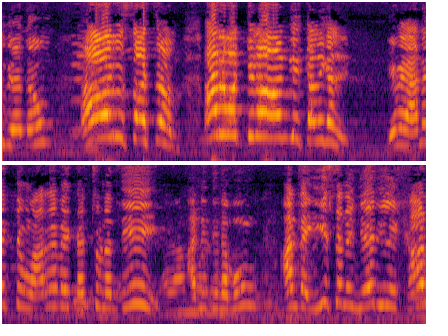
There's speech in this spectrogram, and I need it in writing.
ஐந்து வேதம் ஆறு சாஸ்திரம் அறுபத்தி நான்கு கலைகள். இவை அனைத்தும் அறவே கற்றுணர்ந்து அன்னிதினமும் அந்த ஈசனை நேரிலே காண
